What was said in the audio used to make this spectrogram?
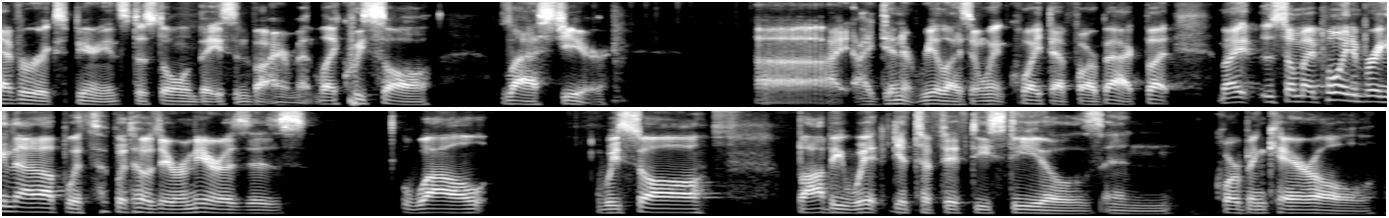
ever experienced a stolen base environment like we saw last year. Uh, I, I, didn't realize it went quite that far back. But my so my point in bringing that up with with Jose Ramirez is while we saw Bobby Witt get to 50 steals and Corbin Carroll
